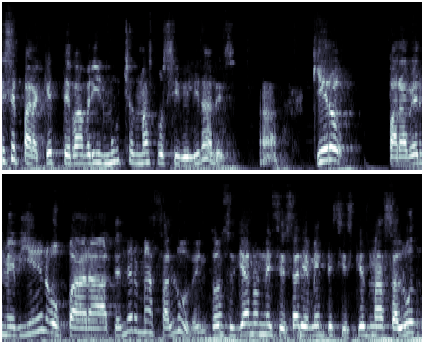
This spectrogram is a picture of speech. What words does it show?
ese para qué te va a abrir muchas más posibilidades. ¿ah? Quiero para verme bien o para tener más salud. Entonces ya no necesariamente si es que es más salud,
